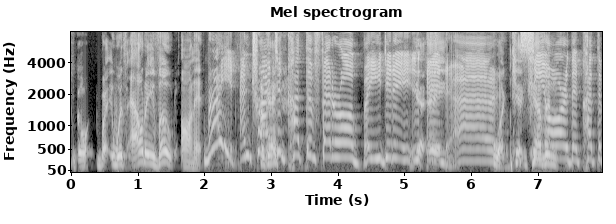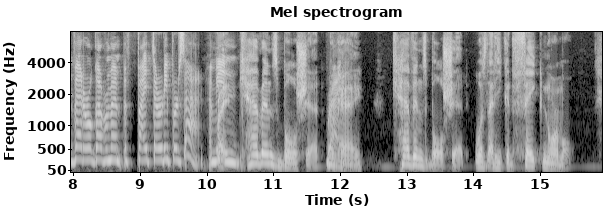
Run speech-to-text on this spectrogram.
without a vote on it. Right, and tried Okay. to cut the federal. He did a, Yeah, a, uh, look, Ke- CR that cut the federal government by thirty percent. I Right. mean, Kevin's bullshit. Right. Okay. Kevin's bullshit was that he could fake normal.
